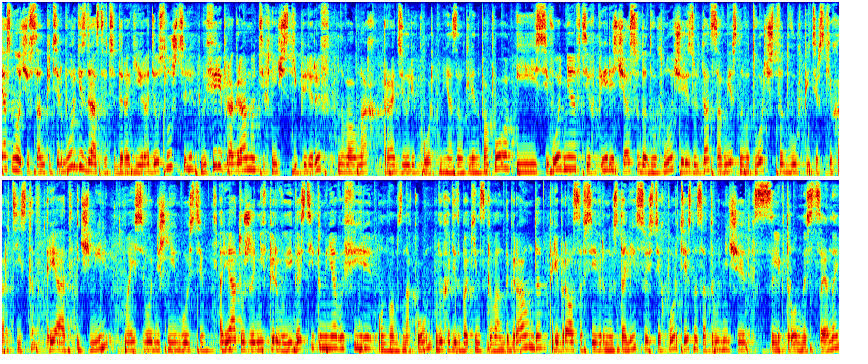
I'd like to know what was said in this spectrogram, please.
Час ночи в Санкт-Петербурге. Здравствуйте, дорогие радиослушатели. В эфире программа «Технический перерыв» на волнах «Радио Рекорд». Меня зовут Лена Попова. И сегодня в Техпере с часу до двух ночи результат совместного творчества двух питерских артистов. Риад и Чмиль, мои сегодняшние гости. Риад уже не впервые гостит у меня в эфире. Он вам знаком. Выходит с бакинского андеграунда. Перебрался в северную столицу и с тех пор тесно сотрудничает с электронной сценой,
